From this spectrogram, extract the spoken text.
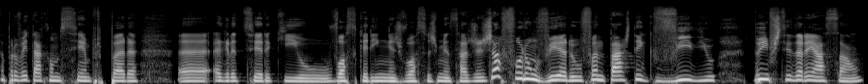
Aproveitar, como sempre, para uh, agradecer aqui o vosso carinho, as vossas mensagens. Já foram ver o fantástico vídeo do Investidor em Ação?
